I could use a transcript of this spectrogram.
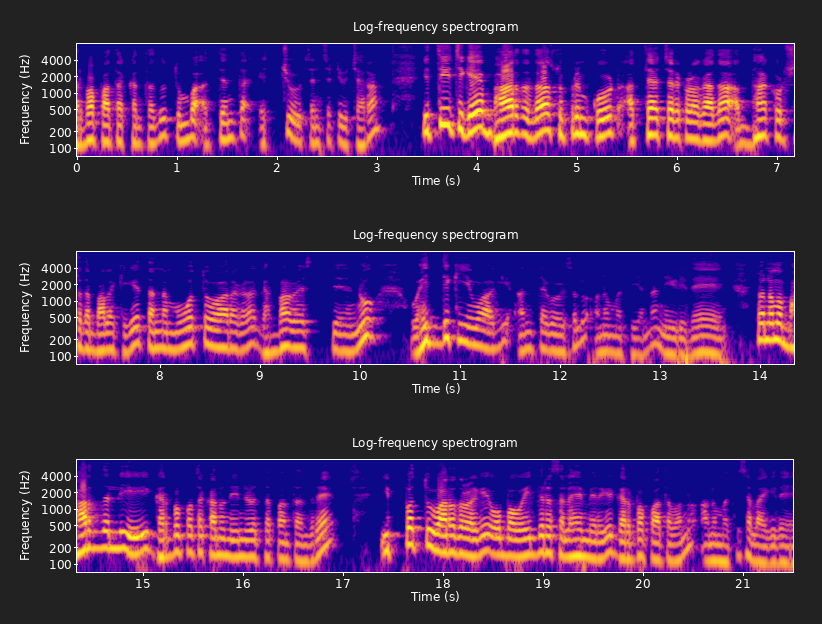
ಗರ್ಭಪಾತಕ್ಕಂಥದ್ದು ತುಂಬ ಅತ್ಯಂತ ಹೆಚ್ಚು ಸೆನ್ಸಿಟಿವ್ ವಿಚಾರ. ಇತ್ತೀಚೆಗೆ ಭಾರತದ ಸುಪ್ರೀಂ ಕೋರ್ಟ್ ಅತ್ಯಾಚಾರಕ್ಕೊಳಗಾದ ಹದಿನಾಲ್ಕು ವರ್ಷದ ಬಾಲಕಿಗೆ ತನ್ನ ಮೂವತ್ತು ವಾರಗಳ ಗರ್ಭಾವಸ್ಥೆಯನ್ನು ವೈದ್ಯಕೀಯವಾಗಿ ಅಂತ್ಯಗೊಳಿಸಲು ಅನುಮತಿಯನ್ನು ನೀಡಿದೆ. ಸೊ ನಮ್ಮ ಭಾರತದಲ್ಲಿ ಗರ್ಭಪಾತ ಕಾನೂನು ಏನು ಹೇಳುತ್ತಪ್ಪ ಅಂತಂದರೆ, ಇಪ್ಪತ್ತು ವಾರದೊಳಗೆ ಒಬ್ಬ ವೈದ್ಯರ ಸಲಹೆ ಮೇರೆಗೆ ಗರ್ಭಪಾತವನ್ನು ಅನುಮತಿಸಲಾಗಿದೆ.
